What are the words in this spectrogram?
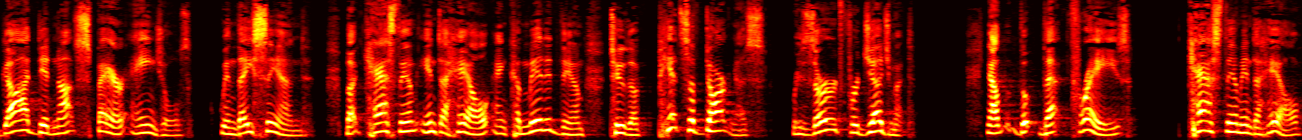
God did not spare angels when they sinned but cast them into hell and committed them to the pits of darkness reserved for judgment. Now, th- that phrase, cast them into hell,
